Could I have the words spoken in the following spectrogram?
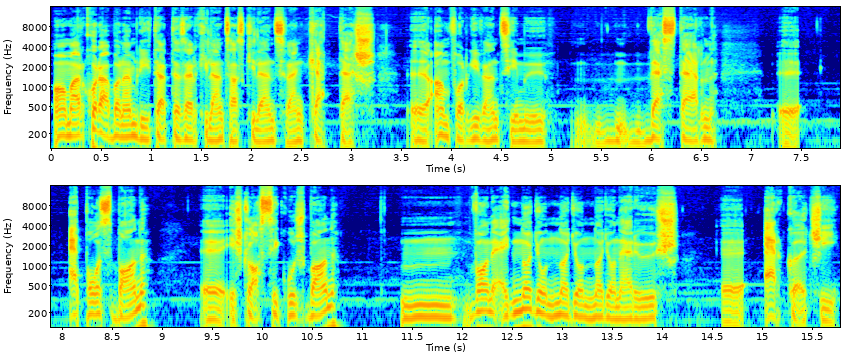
a már korábban említett 1992-es uh, Unforgiven című western eposzban és klasszikusban mm, van egy nagyon-nagyon-nagyon erős erkölcsi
